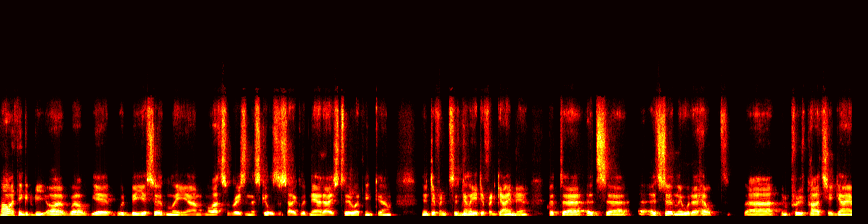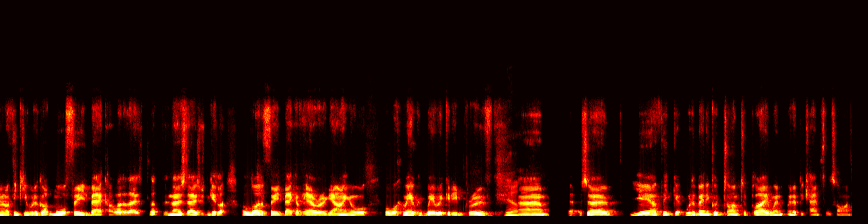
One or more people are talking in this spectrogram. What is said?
Oh, I think it'd be. Oh, well, yeah, it would be. certainly, um, well, that's the reason the skills are so good nowadays too. I think um, you know, different. It's nearly a different game now, but uh, it's uh, it certainly would have helped uh, improve parts of your game, and I think you would have got more feedback. A lot of those in those days, we can get a lot of feedback of how we are going or or where, where we could improve. Yeah. Um, so yeah, I think it would have been a good time to play when when it became full time.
